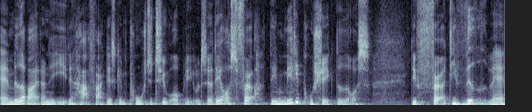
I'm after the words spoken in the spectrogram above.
af medarbejderne i det har faktisk en positiv oplevelse. Og det er også før, det er midt i projektet også. Det er før de ved, hvad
